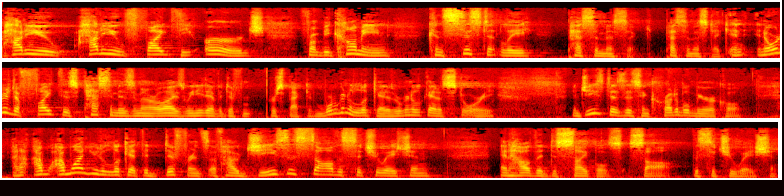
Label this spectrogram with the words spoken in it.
how do you how do you fight the urge from becoming consistently pessimistic. Pessimistic. And in order to fight this pessimism in our lives, we need to have a different perspective. What we're going to look at is we're going to look at a story. And Jesus does this incredible miracle. And I, I want you to look at the difference of how Jesus saw the situation and how the disciples saw the situation.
